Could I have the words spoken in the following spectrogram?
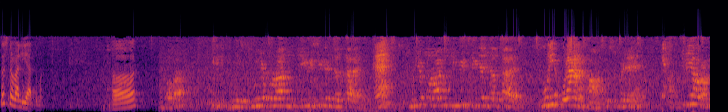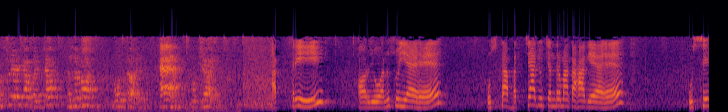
कृष्ण वाली आत्मा। और? सूर्य पुराण टीवी सीरियल चलता है। है? सूर्य पुराण टीवी सीरियल चलता है। सूर्य पुराण हाँ उसमें अत्रि और अनुसुया का बच्चा चंद्रमा बोलता है। है। वो क्या है? अत्रि और जो अनुसुईया है, उसका बच्चा जो चंद्रमा कहा गया है, उससे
